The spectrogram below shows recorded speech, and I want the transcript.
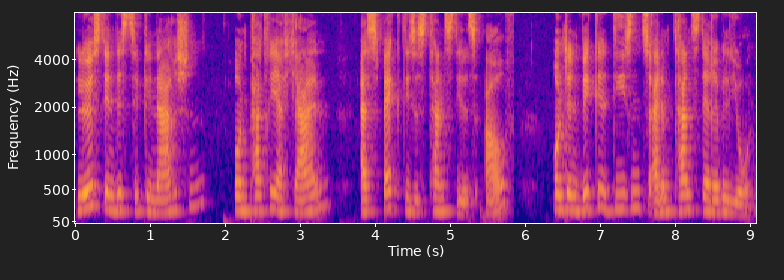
löst den disziplinarischen und patriarchalen Aspekt dieses Tanzstils auf und entwickelt diesen zu einem Tanz der Rebellion.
